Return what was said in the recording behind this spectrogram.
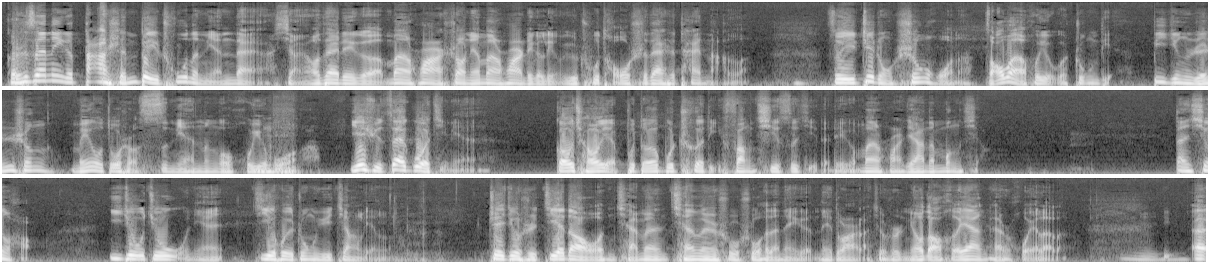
可是，在那个大神辈出的年代啊，想要在这个漫画、少年漫画这个领域出头，实在是太难了。所以，这种生活呢，早晚会有个终点。毕竟人生没有多少四年能够挥霍，也许再过几年，高桥也不得不彻底放弃自己的这个漫画家的梦想。但幸好，一九九五年，机会终于降临了。这就是接到我们前面前文书说的那个那段了，就是鸟岛和彦开始回来了。呃，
